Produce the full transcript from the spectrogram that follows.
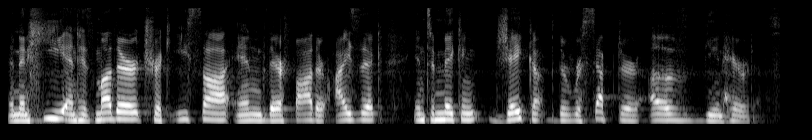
and then he and his mother trick Esau and their father Isaac into making Jacob the receptor of the inheritance.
